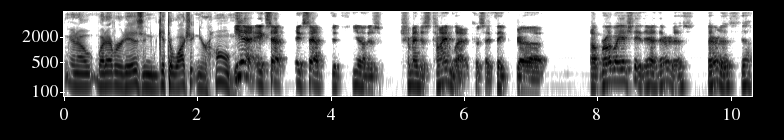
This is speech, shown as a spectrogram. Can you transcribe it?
know whatever it is and you get to watch it in your home? Yeah, except except that you know there's tremendous time lag because I think uh, uh, Broadway HD. Yeah, there it is. There it is. Yeah.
